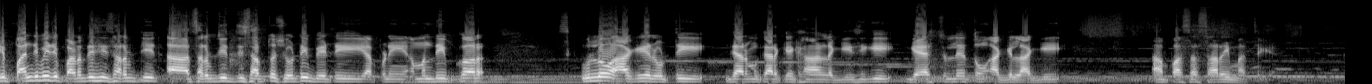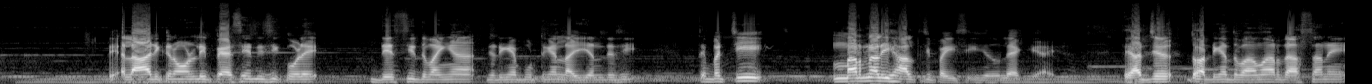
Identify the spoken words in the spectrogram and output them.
ਇਹ ਪੰਜਵੀਂ ਚ ਪੜ੍ਹਦੀ ਸੀ ਸਰਬਜੀਤ ਆ, ਸਰਬਜੀਤ ਦੀ ਸਭ ਤੋਂ ਛੋਟੀ ਬੇਟੀ ਆਪਣੀ ਅਮਨਦੀਪ ਕੌਰ ਸਕੂਲੋਂ ਆ ਕੇ ਰੋਟੀ ਗਰਮ ਕਰਕੇ ਖਾਣ ਲੱਗੀ ਸੀਗੀ ਗੈਸ ਚੁੱਲ੍ਹੇ ਤੋਂ ਅੱਗ ਲੱਗ ਗਈ ਆ ਪਾਸਾ ਸਾਰਾ ਹੀ ਮੱਚ ਗਿਆ। ਤੇ ਇਲਾਜ ਕਰਾਉਣ ਲਈ ਪੈਸੇ ਨਹੀਂ ਸੀ ਕੋਲੇ ਦੇਸੀ ਦਵਾਈਆਂ ਜਿਹੜੀਆਂ ਬੂਟੀਆਂ ਲਾਈ ਜਾਂਦੇ ਸੀ ਤੇ ਬੱਚੀ ਮਰਨ ਵਾਲੀ ਹਾਲਤ 'ਚ ਪਈ ਸੀ ਜਦੋਂ ਲੈ ਕੇ ਆਏ। ਤੇ ਅੱਜ ਤੁਹਾਡੀਆਂ ਦੁਆਵਾਂ ਅਰਦਾਸਾਂ ਨੇ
